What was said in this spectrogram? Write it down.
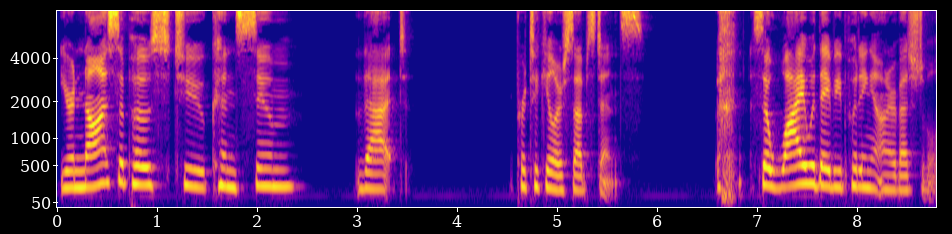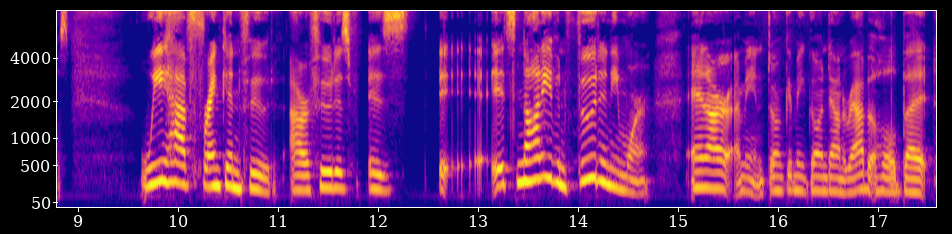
You're not supposed to consume that particular substance. so why would they be putting it on our vegetables? We have Franken food. Our food is is it, it's not even food anymore. And our I mean, don't get me going down a rabbit hole, but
